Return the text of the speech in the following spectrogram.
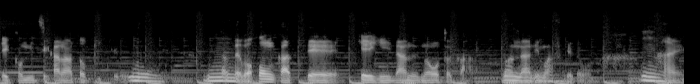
結構身近なトピック。でうん。うん。例えば本買って経費になるのとかなりますけど、うん。はい。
